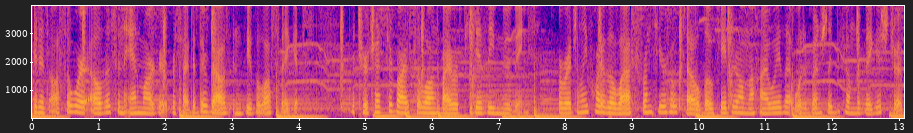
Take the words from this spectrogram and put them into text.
It is also where Elvis and Ann-Margret recited their vows in Viva Las Vegas. The church has survived so long by repeatedly moving. Originally part of the Last Frontier Hotel, located on the highway that would eventually become the Vegas Strip,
